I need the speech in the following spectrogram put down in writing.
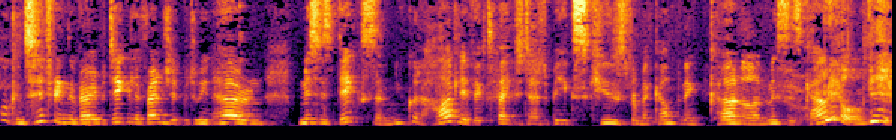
Well, considering the very particular friendship between her and Mrs. Dixon, you could hardly have expected her to be excused from accompanying Colonel and Mrs. Campbell. Very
